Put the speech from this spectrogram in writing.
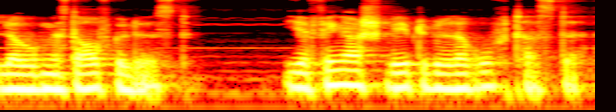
Logan ist aufgelöst. Ihr Finger schwebt über der Ruftaste.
